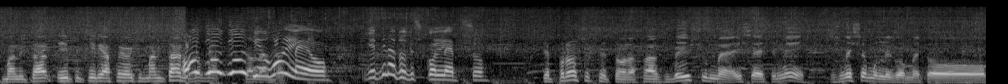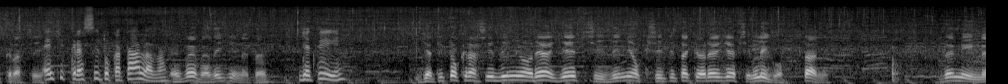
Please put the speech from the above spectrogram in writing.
Μανιτάρ, είπε η κυρία Φέη, όχι μανιτάρι. όχι, δεν βάζει. όχι, όχι, Καλά, εγώ ναι. λέω. Γιατί να το δυσκολέψω; Και πρόσεξε τώρα, θα σβήσουμε. Είσαι έτοιμη; Σβήσε μου λίγο με το κρασί. Έχει κρασί, το κατάλαβα. Ε, βέβαια, δεν γίνεται. Γιατί; Γιατί το κρασί δίνει ωραία γεύση, δίνει οξύτητα και ωραία γεύση. Λίγο, φτάνει. Δεν είναι.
